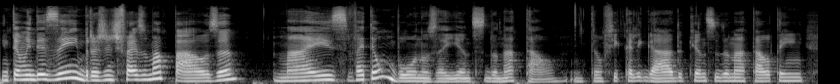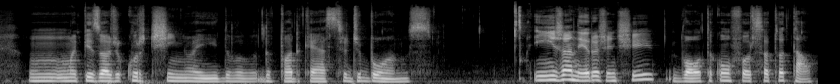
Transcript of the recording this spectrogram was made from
Então em dezembro a gente faz uma pausa, mas vai ter um bônus aí antes do Natal. Então fica ligado que antes do Natal tem um, um episódio curtinho aí do, do podcast de bônus. E em janeiro a gente volta com força total.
